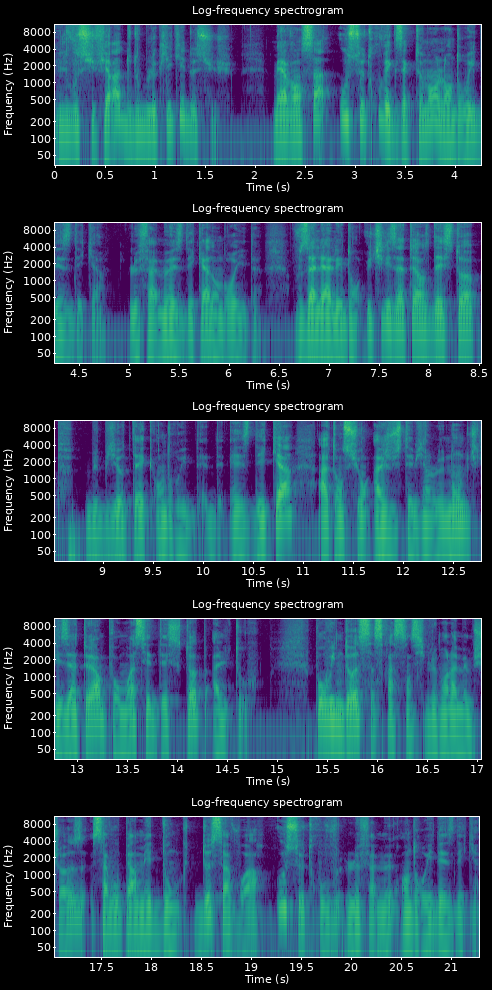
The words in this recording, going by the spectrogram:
il vous suffira de double-cliquer dessus. Mais avant ça, où se trouve exactement l'Android SDK le fameux SDK d'Android. Vous allez aller dans Utilisateurs Desktop, Bibliothèque Android SDK. Attention, ajustez bien le nom d'utilisateur. Pour moi, c'est Desktop Alto. Pour Windows, ça sera sensiblement la même chose. Ça vous permet donc de savoir où se trouve le fameux Android SDK.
